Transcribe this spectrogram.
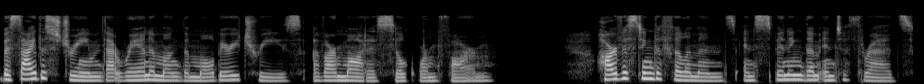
beside the stream that ran among the mulberry trees of our modest silkworm farm. Harvesting the filaments and spinning them into threads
